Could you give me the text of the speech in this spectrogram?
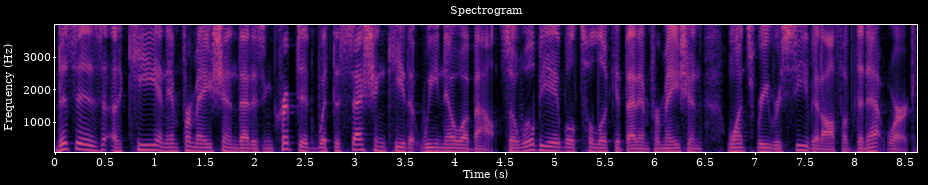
This is a key and information that is encrypted with the session key that we know about. So we'll be able to look at that information once we receive it off of the network.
